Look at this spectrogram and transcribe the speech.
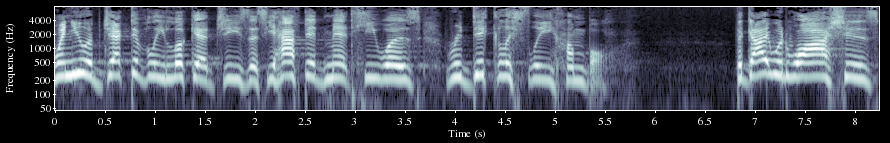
When you objectively look at Jesus, you have to admit he was ridiculously humble. The guy would wash his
